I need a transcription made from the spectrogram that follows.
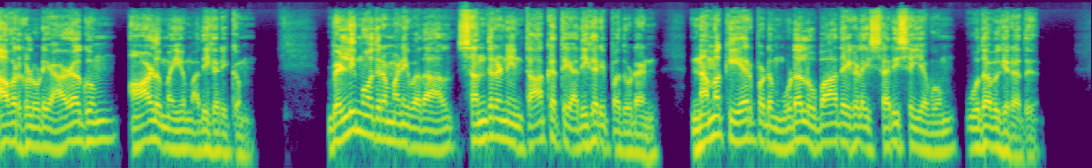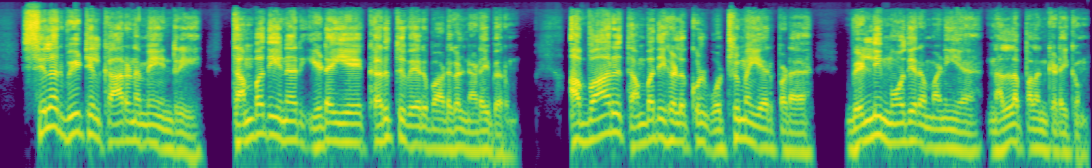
அவர்களுடைய அழகும் ஆளுமையும் அதிகரிக்கும். வெள்ளி மோதிரம் அணிவதால் சந்திரனின் தாக்கத்தை அதிகரிப்பதுடன் நமக்கு ஏற்படும் உடல் உபாதைகளை சரி செய்யவும் உதவுகிறது. சிலர் வீட்டில் காரணமே இன்றி தம்பதியினர் இடையே கருத்து வேறுபாடுகள் நடைபெறும். அவ்வாறு தம்பதிகளுக்குள் ஒற்றுமை ஏற்பட வெள்ளி மோதிரம் அணிய நல்ல பலன் கிடைக்கும்.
